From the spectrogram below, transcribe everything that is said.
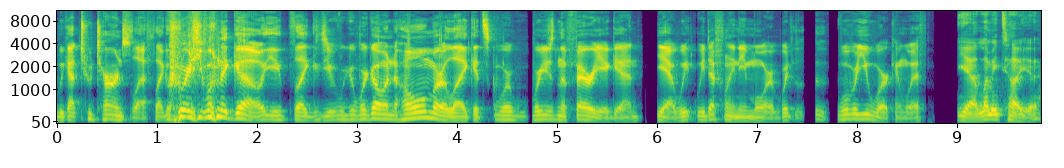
we got two turns left. Like, where do you want to go? You like, you, we're going home, or like it's we're we're using the ferry again. Yeah, we we definitely need more. What, what were you working with? Yeah, let me tell you.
